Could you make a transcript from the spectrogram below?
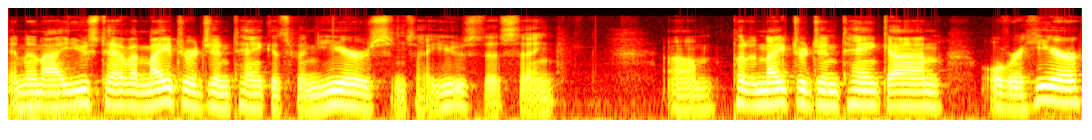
and then I used to have a nitrogen tank. It's been years since I used this thing. Um, put a nitrogen tank on over here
